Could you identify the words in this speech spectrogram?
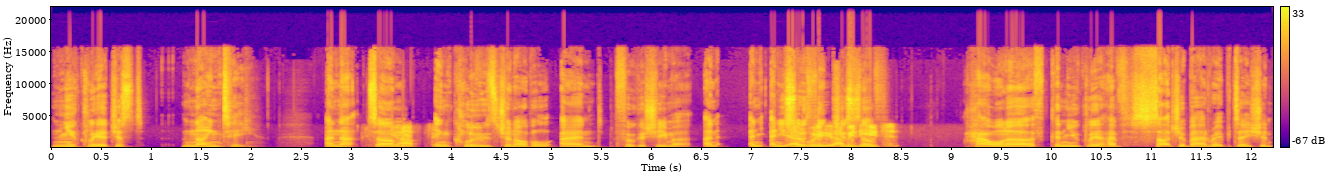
nuclear just 90. And that um, yeah. includes Chernobyl and Fukushima. And, and, and you yeah, sort of we, think to yourself, mean, how on earth can nuclear have such a bad reputation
